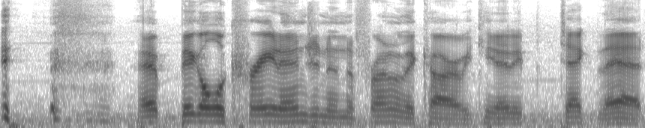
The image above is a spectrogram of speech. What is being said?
that big old crate engine in the front of the car. We can't protect that.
